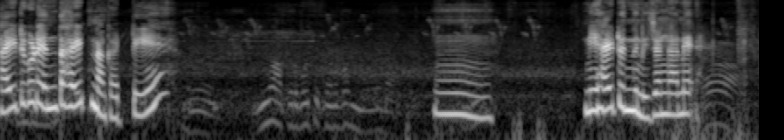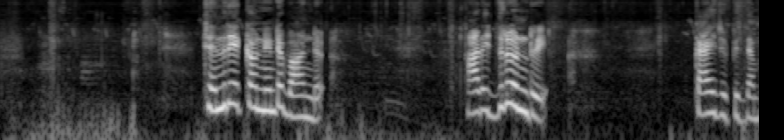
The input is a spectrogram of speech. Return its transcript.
హైట్ కూడా ఎంత హైట్ నాకు కట్టి. నీ హైట్ ఉంది నిజంగానే. చంద్రి ఎక్క ఉండింటే బాగుండు. ఆడ ఇద్దరు ఉండ్రి. కాయ చూపిద్దాం.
